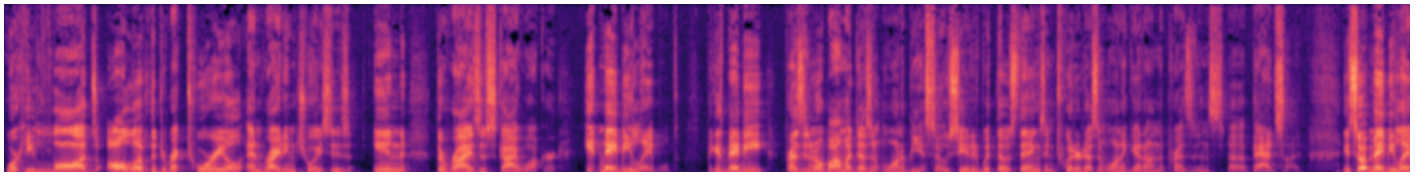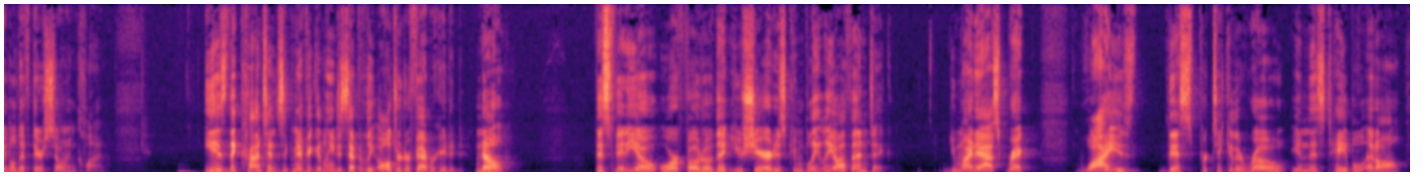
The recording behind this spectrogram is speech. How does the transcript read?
where he lauds all of the directorial and writing choices in The Rise of Skywalker. It may be labeled because maybe President Obama doesn't want to be associated with those things, and Twitter doesn't want to get on the president's uh, bad side. So it may be labeled if they're so inclined. Is the content significantly deceptively altered or fabricated? No, this video or photo that you shared is completely authentic. You might ask, Rick, why is this particular row in this table at all?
